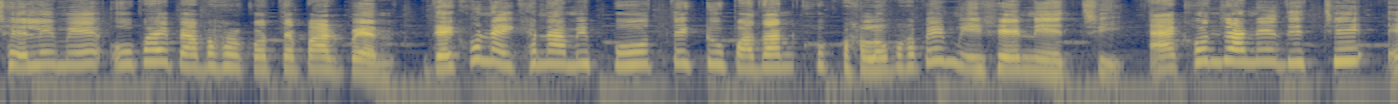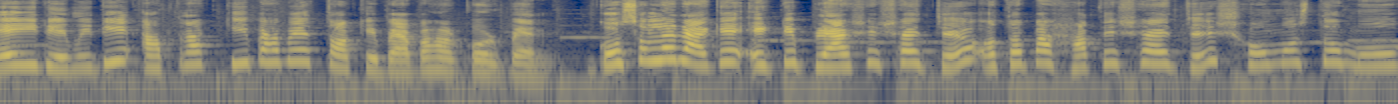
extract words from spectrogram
ছেলে মেয়ে উভয় ব্যবহার করতে পারবেন। দেখুন, এখানে আমি প্রত্যেকটি উপাদান খুব ভালোভাবে মিশিয়ে নিয়েছি। এখন জানিয়ে দিচ্ছি এই রেমেডি আপনারা কীভাবে ত্বকে ব্যবহার করবেন? গোসলের আগে একটি ব্রাশের সাহায্যে অথবা হাতের সাহায্যে সমস্ত মুখ,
